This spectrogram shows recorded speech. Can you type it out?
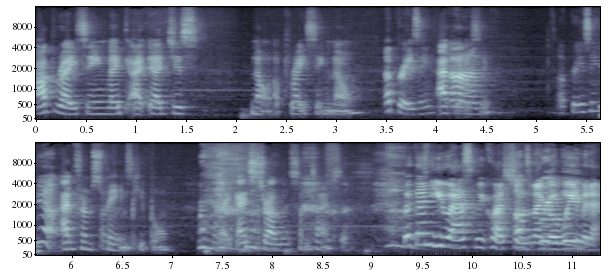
uprising. Like I, I just no uprising. No, uprising Upraising. Um, upraising? Yeah. I'm from Spain, people. Like I struggle sometimes. But then you ask me questions and I go, wait a minute,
